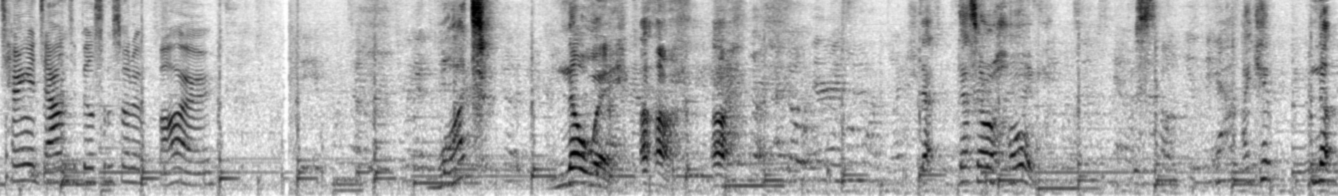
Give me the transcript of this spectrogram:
tearing it down to build some sort of bar. What? No way. Uh-uh. Uh. That, that's our home. I can't... No.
